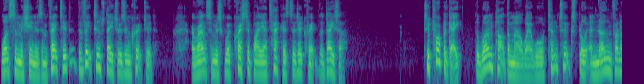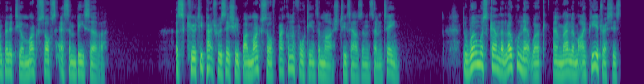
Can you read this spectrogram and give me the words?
Once the machine is infected, the victim's data is encrypted. A ransom is requested by the attackers to decrypt the data. To propagate, the worm part of the malware will attempt to exploit a known vulnerability on Microsoft's SMB server. A security patch was issued by Microsoft back on the 14th of March 2017. The worm will scan the local network and random IP addresses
